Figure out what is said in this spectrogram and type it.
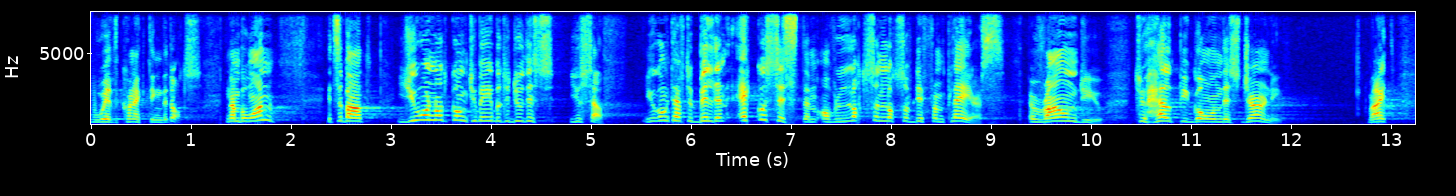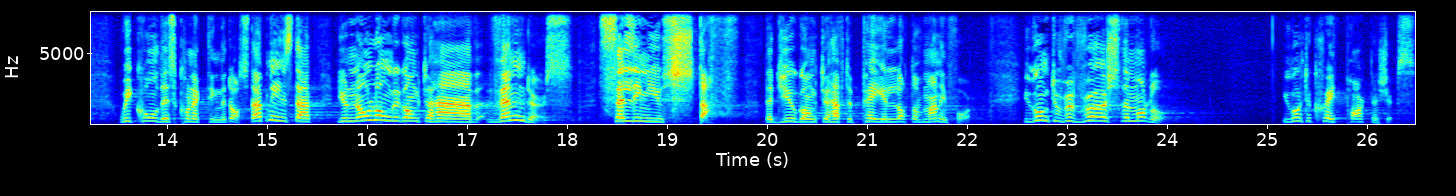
with connecting the dots? Number one, it's about you are not going to be able to do this yourself. You're going to have to build an ecosystem of lots and lots of different players around you to help you go on this journey. Right? We call this connecting the dots. That means that you're no longer going to have vendors selling you stuff that you're going to have to pay a lot of money for. You're going to reverse the model. You're going to create partnerships.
